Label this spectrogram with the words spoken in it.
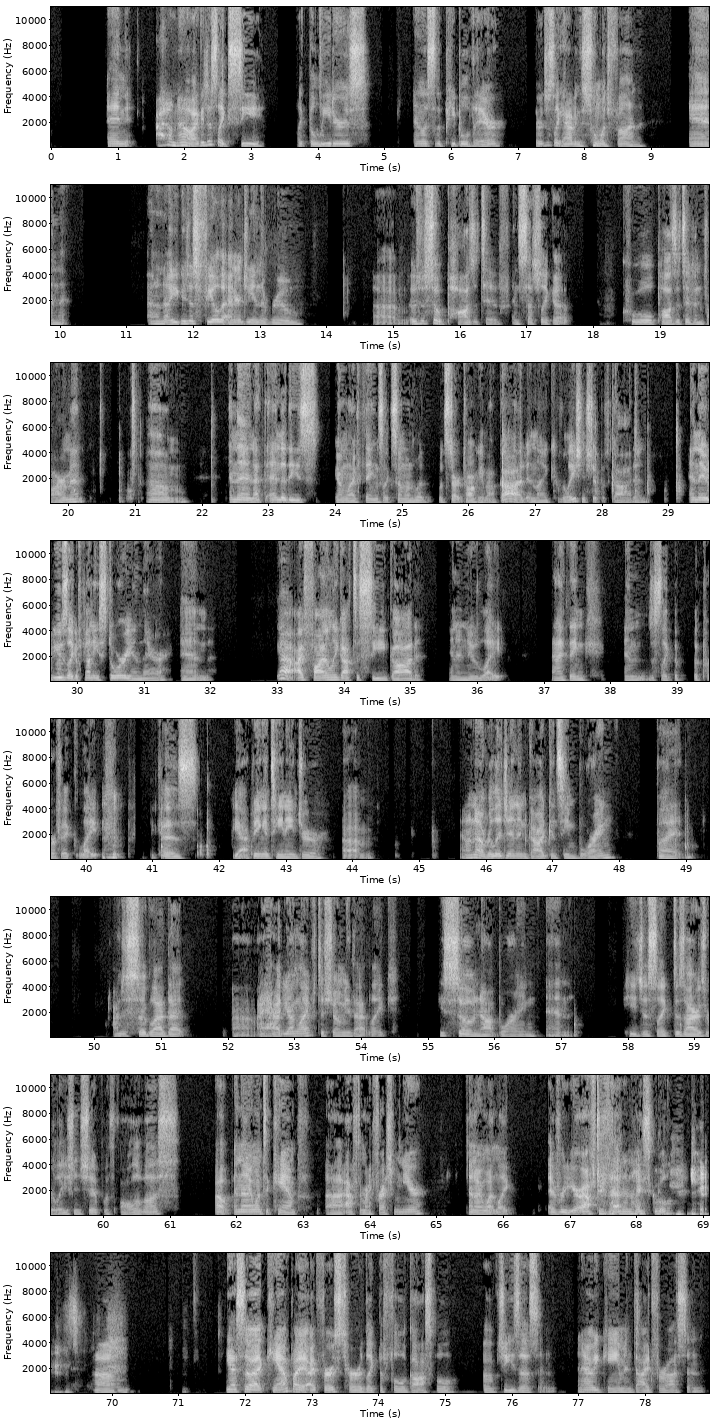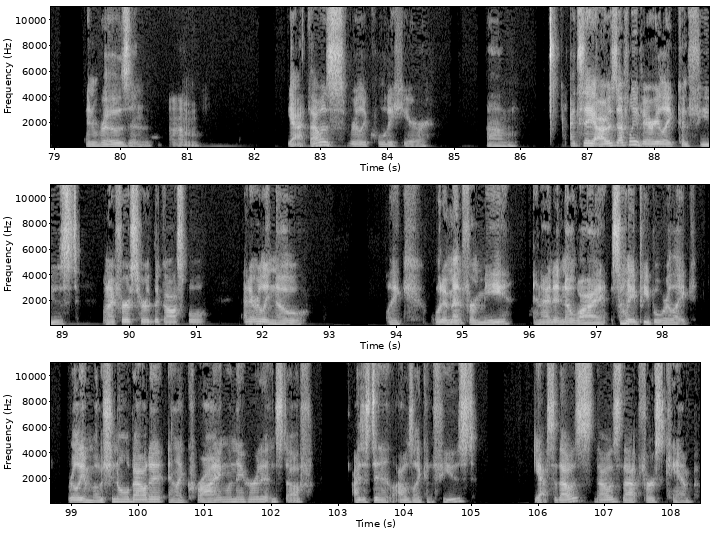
And I don't know, I could just like see like the leaders and listen to the people there. They were just like having so much fun and I don't know, you could just feel the energy in the room. Um, it was just so positive and such like a cool, positive environment. Um, and then at the end of these young life things, like someone would would start talking about God and like relationship with God, and and they would use like a funny story in there. And yeah, I finally got to see God in a new light, and I think in just like the, the perfect light. Because yeah being a teenager um i don't know religion and god can seem boring but i'm just so glad that uh, i had young life to show me that like he's so not boring. And he just like desires relationship with all of us oh and then i went to camp uh, after my freshman year and i went like every year after that in high school. yes. Um, Yeah, so at camp, I, I first heard like the full gospel of Jesus and, and how he came and died for us and and rose and um, yeah, that was really cool to hear. Um, I'd say I was definitely very like confused when I first heard the gospel. I didn't really know like what it meant for me and I didn't know why so many people were like really emotional about it and like crying when they heard it and stuff. I just didn't I was like confused. Yeah, so that was that was that first camp.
